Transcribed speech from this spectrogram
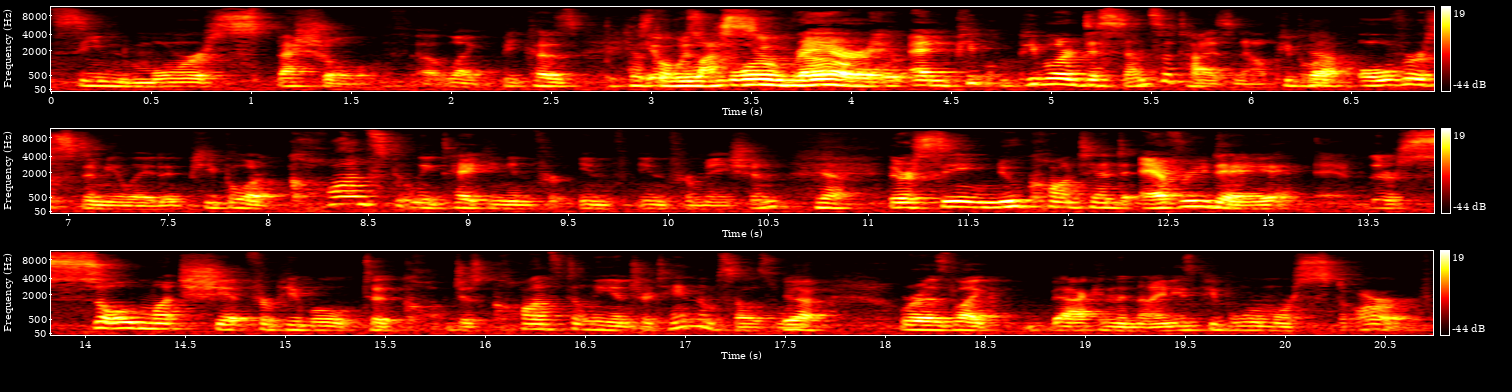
seemed more special, uh, like because, Because it was more rare, and people people are desensitized now. People Yeah. are overstimulated. People are constantly taking inf- inf- information. Yeah. they're seeing new content every day. There's so much shit for people to co- just constantly entertain themselves with. Yeah. Whereas, like back in the '90s, people were more starved.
